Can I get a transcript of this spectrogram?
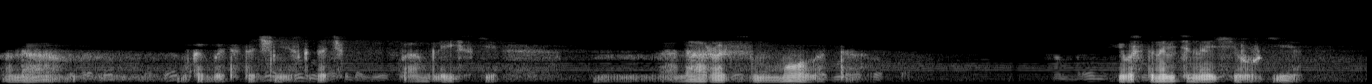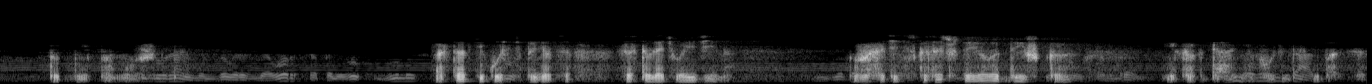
Она, ну, как бы это точнее сказать по-английски, она размолота и восстановительная хирургия тут не поможет. Остатки кости придется составлять воедино. Вы хотите сказать, что ее лодыжка никогда не будет сгибаться?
